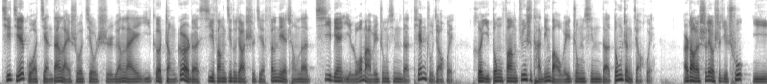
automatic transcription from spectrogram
其结果简单来说，就是原来一个整个的西方基督教世界分裂成了西边以罗马为中心的天主教会和以东方君士坦丁堡为中心的东正教会。而到了16世纪初，以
